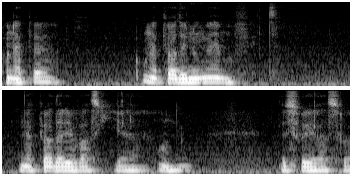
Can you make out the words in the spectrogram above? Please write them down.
qu'on a peur, qu'on a peur de nous-mêmes en fait. On a peur d'aller voir ce qu'il y a en nous, de sourire à soi.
